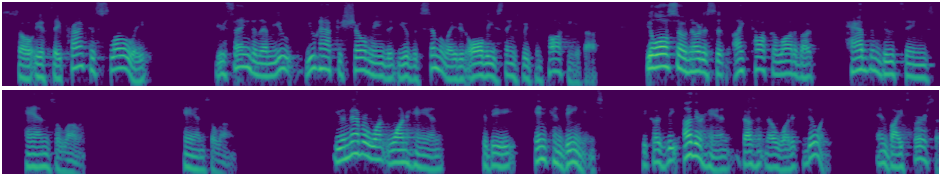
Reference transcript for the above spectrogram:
So if they practice slowly, you're saying to them, you, you have to show me that you've assimilated all these things we've been talking about. You'll also notice that I talk a lot about have them do things hands alone. Hands alone. You never want one hand to be inconvenienced because the other hand doesn't know what it's doing, and vice versa.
